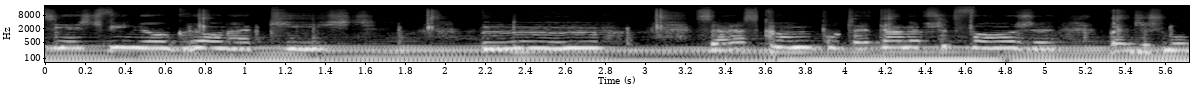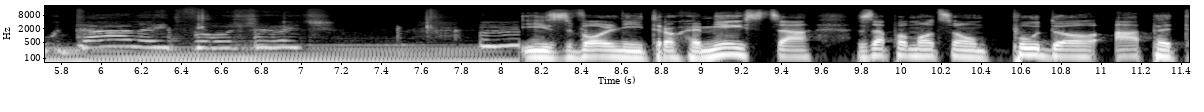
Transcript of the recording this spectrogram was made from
zjeść winogrona kiść mm. Zaraz komputer dane przetworzy Będziesz mógł dalej tworzyć i zwolnij trochę miejsca za pomocą pudo apt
